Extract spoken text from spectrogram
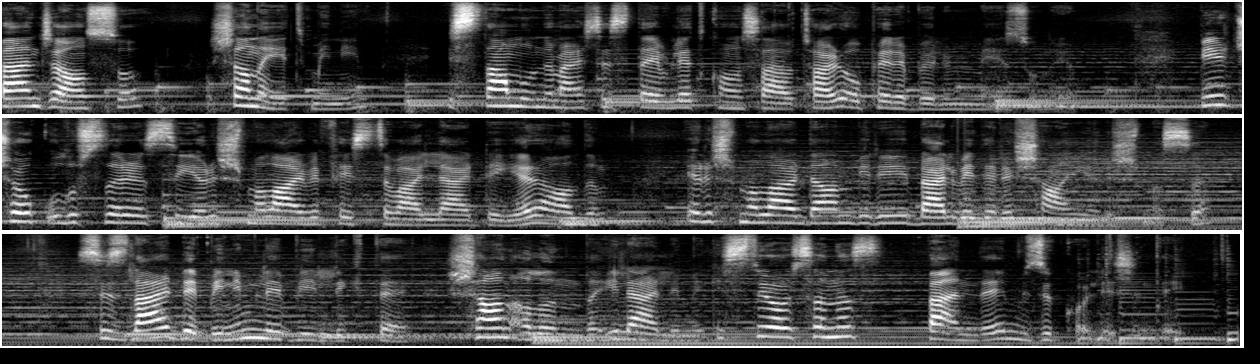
Ben Cansu, şan eğitmeniyim. İstanbul Üniversitesi Devlet Konservatuarı Opera Bölümü mezunuyum. Birçok uluslararası yarışmalar ve festivallerde yer aldım. Yarışmalardan biri Belvedere Şan Yarışması. Sizler de benimle birlikte şan alanında ilerlemek istiyorsanız ben de müzik kolejindeyim.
